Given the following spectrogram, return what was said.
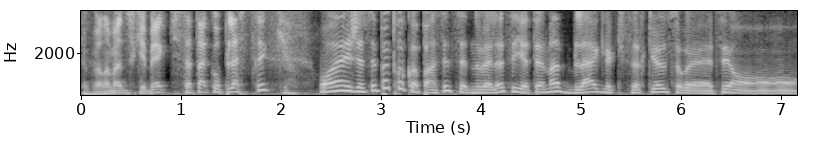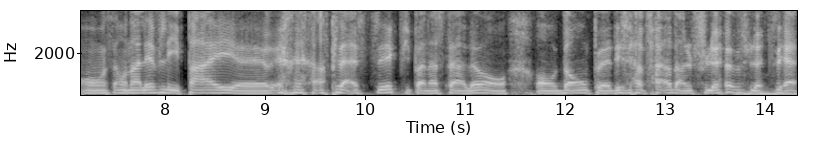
Le gouvernement du Québec qui s'attaque au plastique. Ouais, je sais pas trop quoi penser de cette nouvelle-là. Tu sais, Il y a tellement de blagues là, qui circulent sur, euh, tu sais, on, on, on, on enlève les pailles euh, en plastique, puis pendant ce temps-là, on, on dompe euh, des affaires dans le fleuve, là, tu sais, à-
